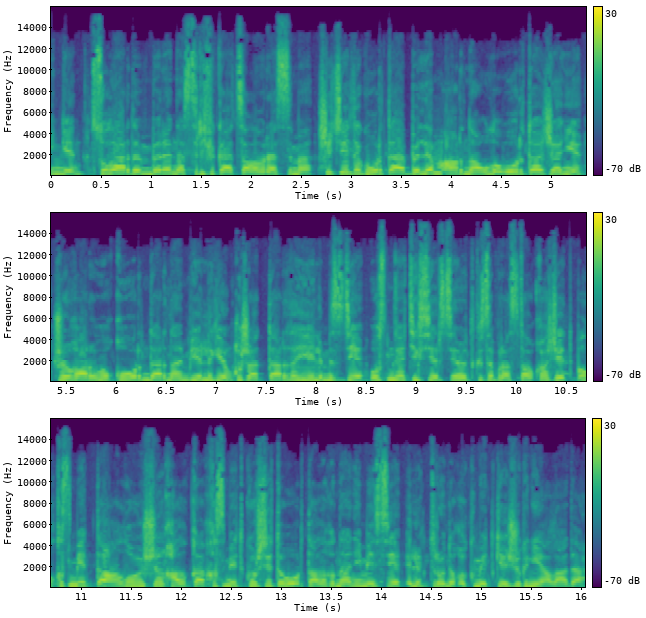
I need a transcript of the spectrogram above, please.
енген. Солардың бірі нострификациялау рәсімі. Шетелдік орта білім арнаулы орта және жоғары оқу орындарынан берілген құжаттарды елімізде осындай тексерістен өткізіп растау қажет. Бұл қызметті алу үшін халыққа қызмет көрсету орталығына немесе электрондық үкіметке жүгіне алады.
